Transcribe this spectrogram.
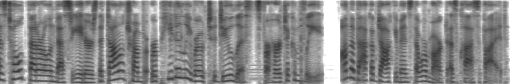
has told federal investigators that Donald Trump repeatedly wrote to do lists for her to complete on the back of documents that were marked as classified.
